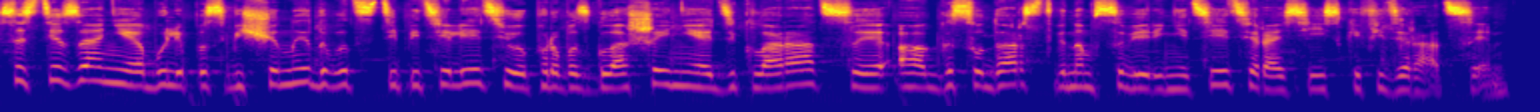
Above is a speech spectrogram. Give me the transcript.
Состязания были посвящены 25-летию провозглашения Декларации о государственном суверенитете Российской Федерации.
